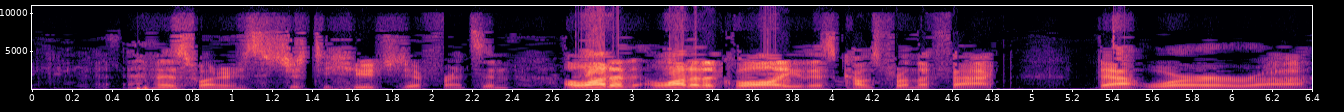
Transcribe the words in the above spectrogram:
this one is just a huge difference, and a lot of a lot of the quality of this comes from the fact that we're uh,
